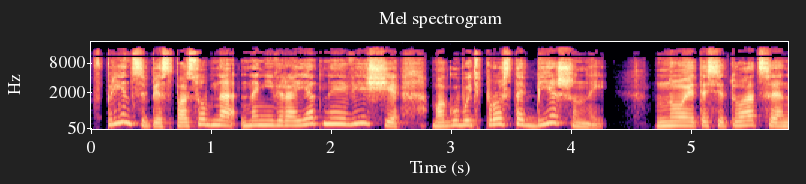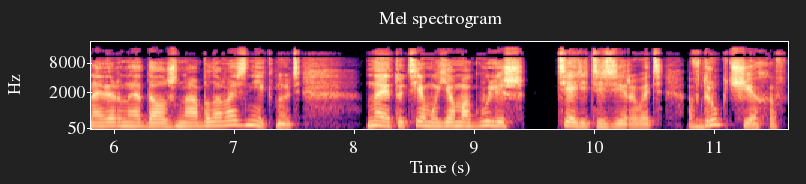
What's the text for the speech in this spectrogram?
в принципе, способна на невероятные вещи, могу быть просто бешеной. Но эта ситуация, наверное, должна была возникнуть – на эту тему я могу лишь теоретизировать. Вдруг Чехов,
